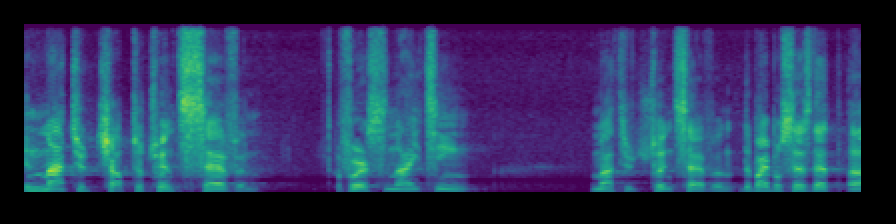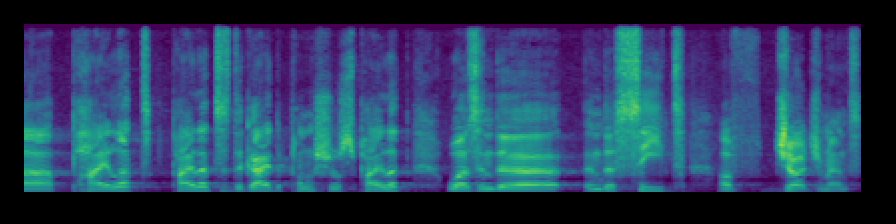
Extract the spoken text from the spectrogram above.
In Matthew chapter 27, verse 19. Matthew 27, the Bible says that uh, Pilate, Pilate is the guy, the Pontius Pilate, was in the, in the seat of judgment,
